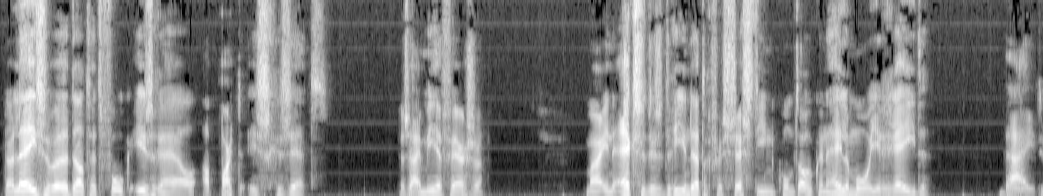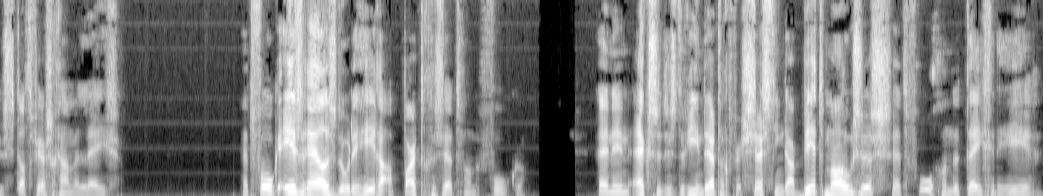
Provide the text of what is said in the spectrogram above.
daar lezen we dat het volk Israël apart is gezet. Er zijn meer versen. Maar in Exodus 33, vers 16 komt ook een hele mooie reden bij. Dus dat vers gaan we lezen. Het volk Israël is door de Heer apart gezet van de volken. En in Exodus 33, vers 16, daar bidt Mozes het volgende tegen de Heer.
